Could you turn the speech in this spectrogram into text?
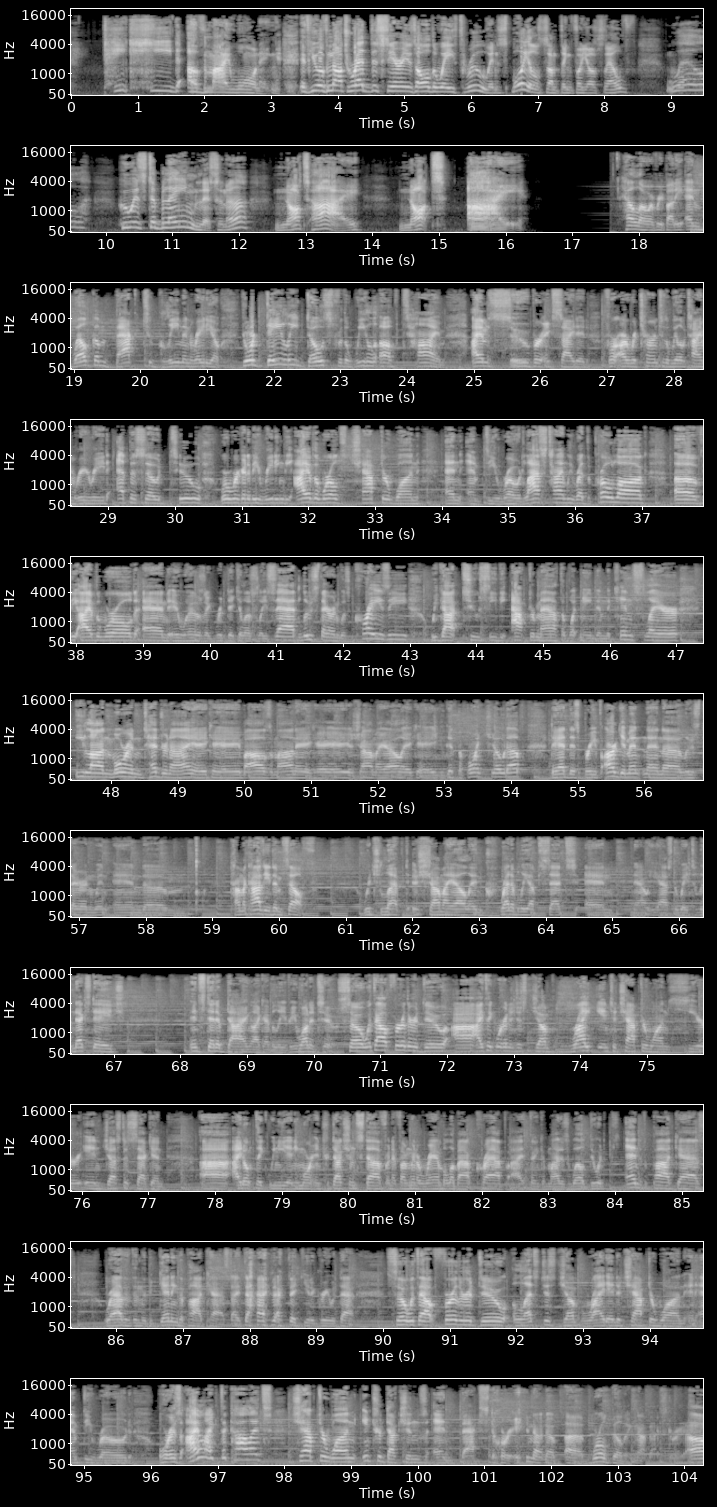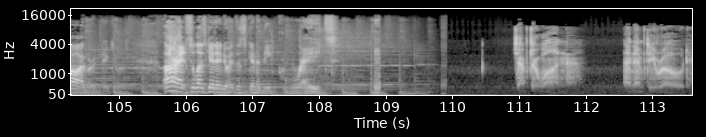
Take heed of my warning. If you have not read the series all the way through and spoil something for yourself, well, who is to blame, listener? Not I. Not I. Hello, everybody, and welcome back to Gleeman Radio, your daily dose for the Wheel of Time. I am super excited for our Return to the Wheel of Time reread, Episode 2, where we're going to be reading The Eye of the Worlds, Chapter 1, An Empty Road. Last time we read the prologue of The Eye of the World, and it was like ridiculously sad. Lews Therin was crazy. We got to see the aftermath of what named him the Kinslayer Elan Morin Tedronai, aka Ba'alzamon, aka Ishamael, aka You Get the Point, showed up. They had this brief argument, and then uh, Lews Therin went and um, kamikaze himself, which left Ishamael incredibly upset, and now he has to wait till the next stage instead of dying like I believe he wanted to. So, without further ado, uh, I think we're going to just jump right into chapter one here in just a second. Uh, I don't think we need any more introduction stuff, and if I'm going to ramble about crap, I think I might as well do it at the end of the podcast rather than the beginning of the podcast. I, I, I think you'd agree with that. So, without further ado, let's just jump right into Chapter 1 An Empty Road, or as I like to call it, Chapter 1 Introductions and Backstory. no, no, uh, world building, not backstory. Oh, I'm ridiculous. Alright, so let's get into it. This is gonna be great. Chapter 1 An Empty Road.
